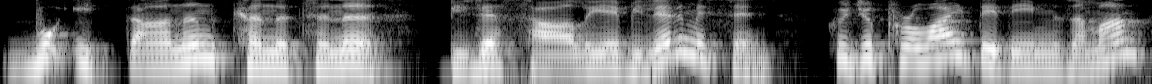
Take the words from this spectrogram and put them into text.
bu iddianın kanıtını bize sağlayabilir misin? Could you provide dediğim zaman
